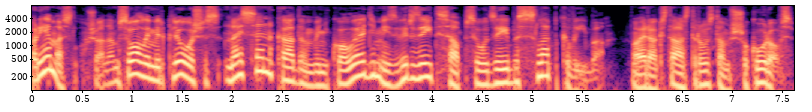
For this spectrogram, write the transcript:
Par iemeslu šādam solim ir kļuvušas nesen kādam viņu kolēģim izvirzītas apsūdzības slepkavībā. Vairāk stāsta Rustams Šukurovs.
